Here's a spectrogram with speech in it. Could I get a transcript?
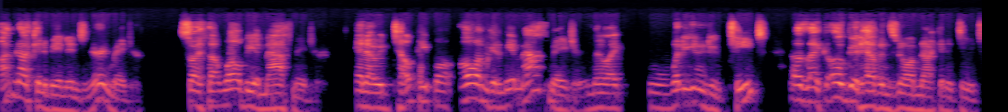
I'm not going to be an engineering major. So I thought, well, I'll be a math major. And I would tell people, oh, I'm going to be a math major, and they're like, well, what are you going to do? Teach? I was like, oh, good heavens, no, I'm not going to teach.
